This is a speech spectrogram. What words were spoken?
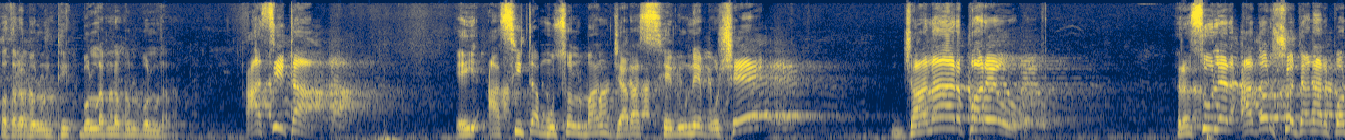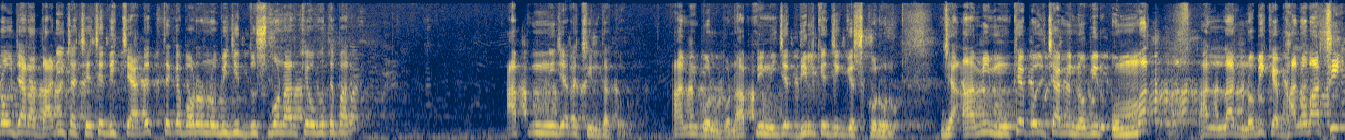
কথাটা বলুন, ঠিক বললাম না ভুল বললাম? আশিটা! এই আশিটা মুসলমান যারা সেলুনে বসে, জানার পরেও, রসুলের আদর্শ জানার পরেও যারা দাড়িটা চেঁচে দিচ্ছে, এদের থেকে বড় নবীজির দুশ্মন আর কেউ হতে পারে? আপনি নিজেরা চিন্তা করুন। আমি বলব না, আপনি নিজের দিলকে জিজ্ঞেস করুন যে আমি মুখে বলছি আমি নবীর উম্মত, আল্লাহর নবীকে ভালোবাসি,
